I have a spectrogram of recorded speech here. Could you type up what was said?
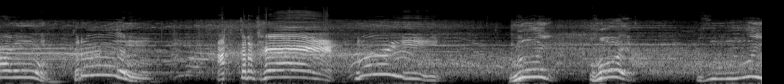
องกระเด้นอัดกระแทกเฮ้ยเฮ้ยเฮ้ยเฮ้ย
